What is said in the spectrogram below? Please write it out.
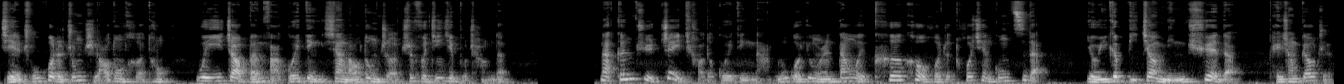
解除或者终止劳动合同，未依照本法规定向劳动者支付经济补偿的。那根据这条的规定呢，如果用人单位克扣或者拖欠工资的，有一个比较明确的赔偿标准。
